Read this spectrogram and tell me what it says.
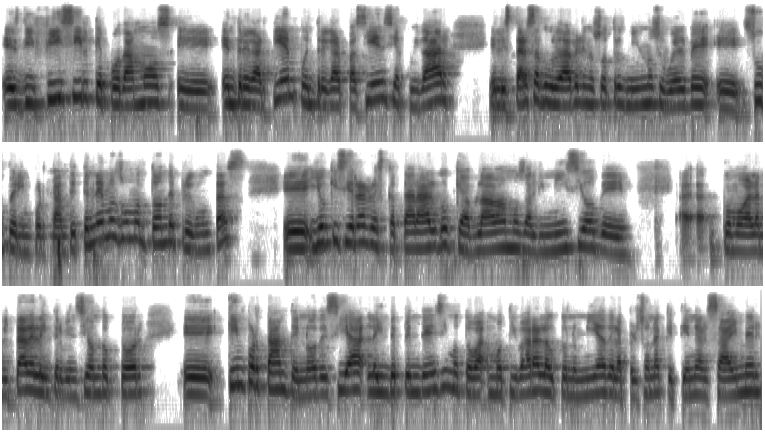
es difícil que podamos eh, entregar tiempo, entregar paciencia, cuidar. El estar saludable nosotros mismos se vuelve eh, súper importante. Tenemos un montón de preguntas. Eh, yo quisiera rescatar algo que hablábamos al inicio de, como a la mitad de la intervención, doctor, eh, qué importante, ¿no? Decía la independencia y motivar a la autonomía de la persona que tiene Alzheimer.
